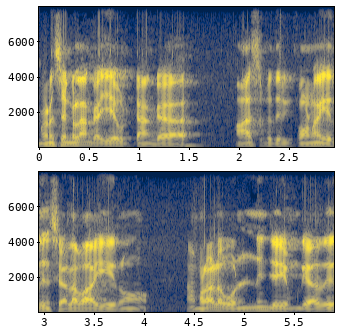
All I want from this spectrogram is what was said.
மனுஷங்களாம் கையை விட்டாங்க. ஆஸ்பத்திரிக்கு போனால் எதுவும் செலவாயிரும். நம்மளால் ஒன்றும் செய்ய முடியாது.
